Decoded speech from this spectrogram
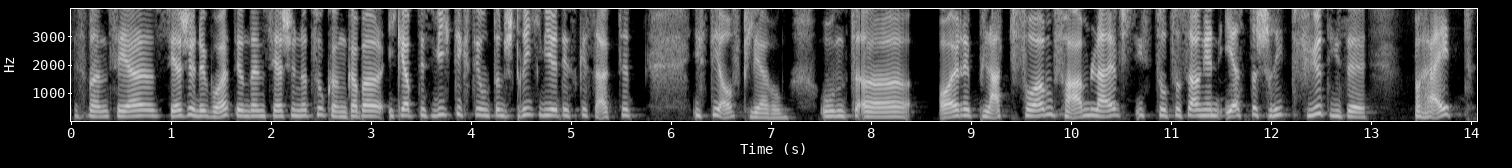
Es waren sehr, sehr schöne Worte und ein sehr schöner Zugang. Aber ich glaube, das Wichtigste unterm Strich, wie ihr das gesagt habt, ist die Aufklärung. Und äh, eure Plattform Farm Lives ist sozusagen ein erster Schritt für diese breit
